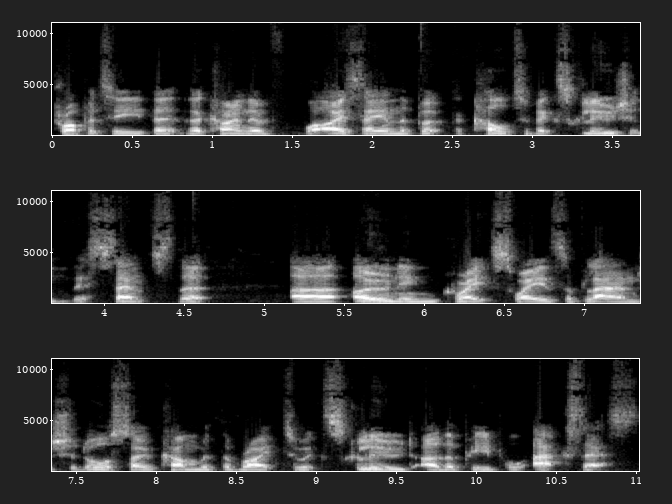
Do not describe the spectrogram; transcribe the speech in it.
property that the kind of what I say in the book, the cult of exclusion. This sense that uh, owning great swathes of land should also come with the right to exclude other people access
